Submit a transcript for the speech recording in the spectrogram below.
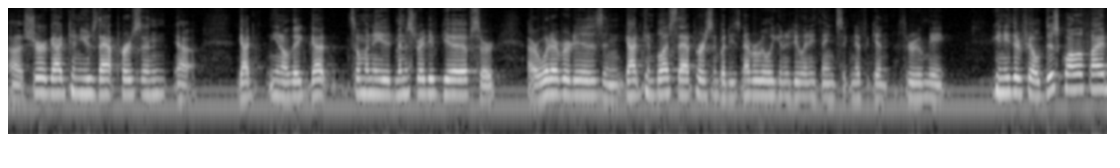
Uh, sure, God can use that person. Uh, God, you know, they got so many administrative gifts or, or whatever it is, and God can bless that person, but He's never really going to do anything significant through me. You can either feel disqualified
